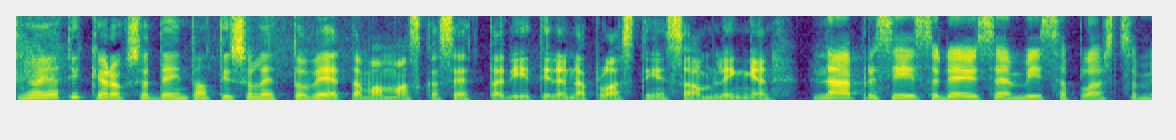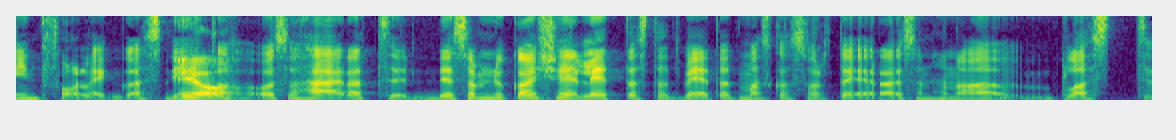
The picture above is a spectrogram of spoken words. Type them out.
Ja, jag tycker också att det är inte alltid så lätt att veta vad man ska sätta dit i den där plastinsamlingen. Nej, precis. Och det är ju sen vissa plast som inte får läggas dit. Ja. Och, och, så här att det som nu kanske är lättast att veta att man ska sortera är sådana plast,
